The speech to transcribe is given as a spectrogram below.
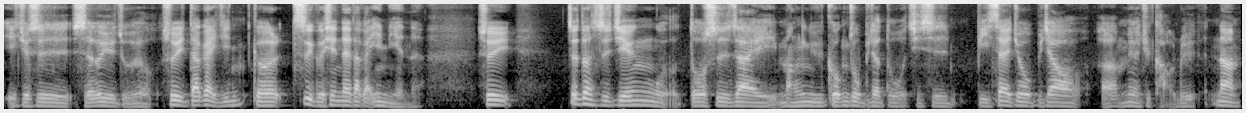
也就是十二月左右，所以大概已经隔四个，现在大概一年了。所以这段时间我都是在忙于工作比较多，其实比赛就比较呃没有去考虑。那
